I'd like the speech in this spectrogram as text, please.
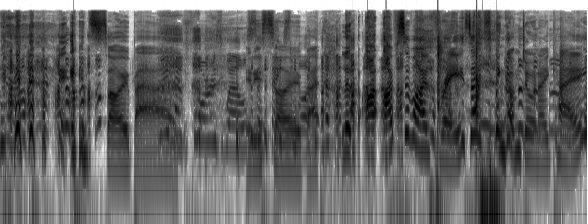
it's so bad. Four as well. It is so bad. Look, I, I've survived three, so I think I'm doing okay.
